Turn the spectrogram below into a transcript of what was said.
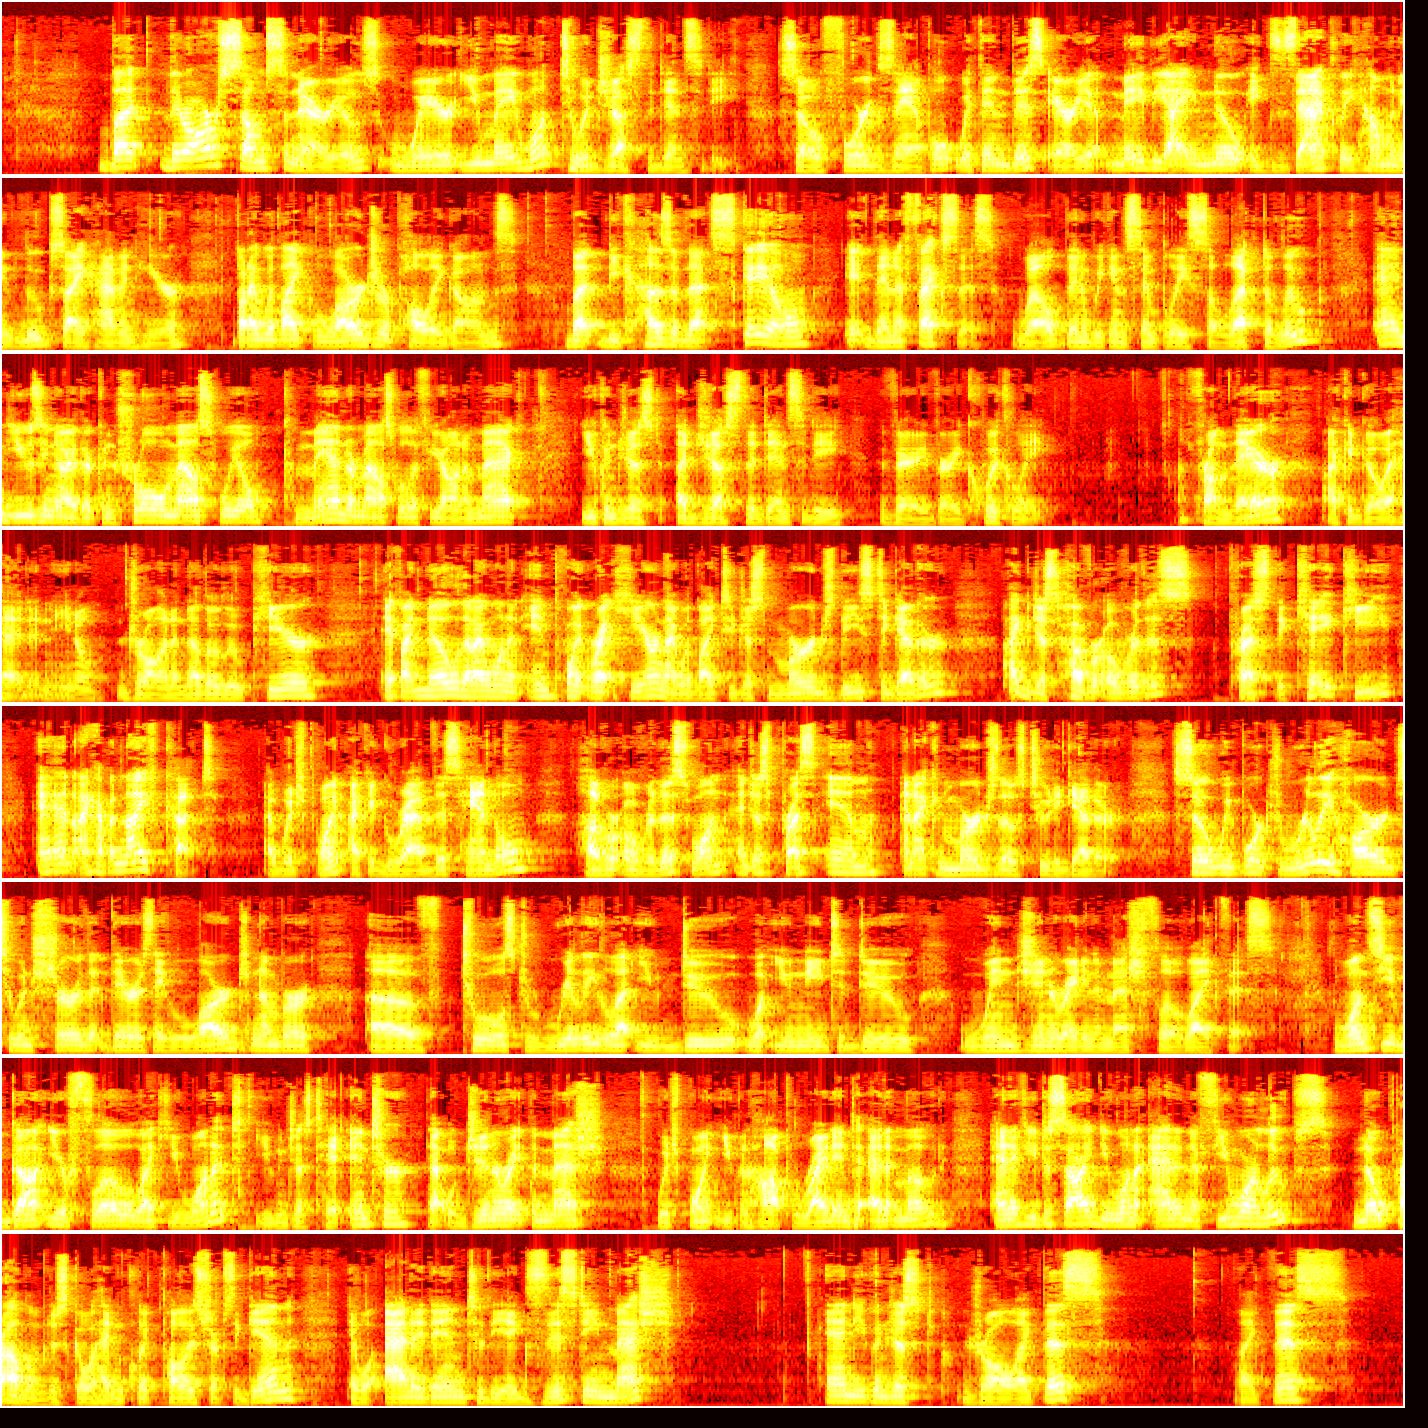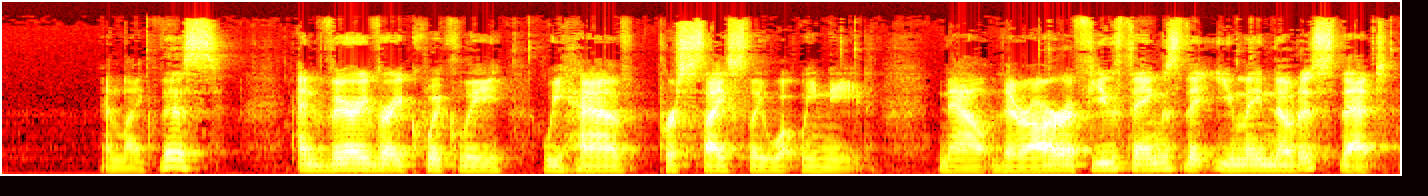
But there are some scenarios where you may want to adjust the density. So for example, within this area, maybe I know exactly how many loops I have in here, but I would like larger polygons, but because of that scale, it then affects this. Well, then we can simply select a loop, and using either control mouse wheel, command or mouse wheel if you're on a Mac, you can just adjust the density very, very quickly. From there, I could go ahead and, you know, draw in another loop here. If I know that I want an endpoint right here and I would like to just merge these together, I could just hover over this, press the K key, and I have a knife cut. At which point I could grab this handle, hover over this one, and just press M, and I can merge those two together. So we've worked really hard to ensure that there is a large number of tools to really let you do what you need to do when generating a mesh flow like this. Once you've got your flow like you want it, you can just hit enter. That will generate the mesh, which point you can hop right into edit mode. And if you decide you want to add in a few more loops, no problem. Just go ahead and click Polystrips again. It will add it into the existing mesh. And you can just draw like this, like this, and like this. And very, very quickly, we have precisely what we need. Now, there are a few things that you may notice that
